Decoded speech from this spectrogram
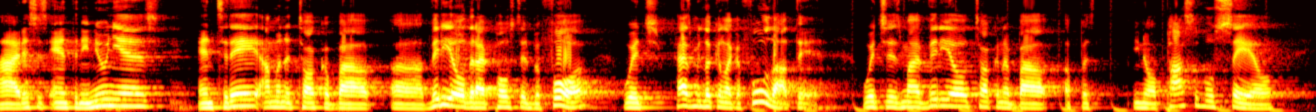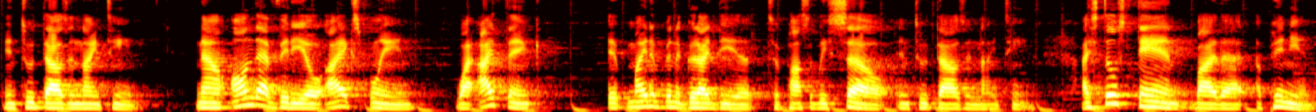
Hi, this is Anthony Nunez, and today I'm going to talk about a video that I posted before, which has me looking like a fool out there, which is my video talking about a, you know, a possible sale in 2019. Now, on that video, I explained why I think it might have been a good idea to possibly sell in 2019. I still stand by that opinion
